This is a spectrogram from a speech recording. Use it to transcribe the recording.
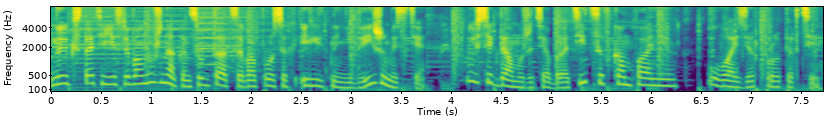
Ну и, кстати, если вам нужна консультация в вопросах элитной недвижимости, вы всегда можете обратиться в компанию Wiser Property.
